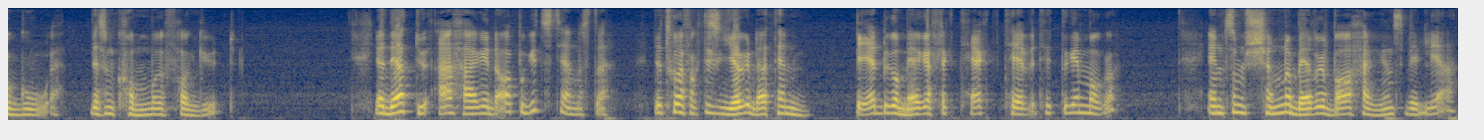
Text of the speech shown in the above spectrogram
og gode, det som kommer fra Gud. Ja, det at du er her i dag på gudstjeneste, det tror jeg faktisk gjør det til en bedre og mer reflektert TV-titter i morgen. En som skjønner bedre hva Herrens vilje er.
